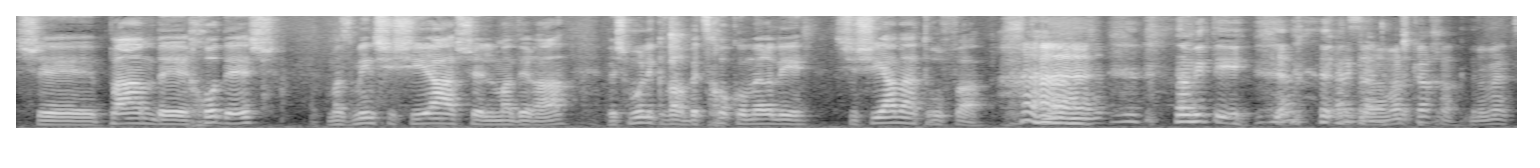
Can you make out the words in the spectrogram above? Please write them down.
שפעם בחודש מזמין שישייה של מדרה, ושמוליק כבר בצחוק אומר לי, שישייה מהתרופה. אמיתי. כן, זה ממש ככה, באמת.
